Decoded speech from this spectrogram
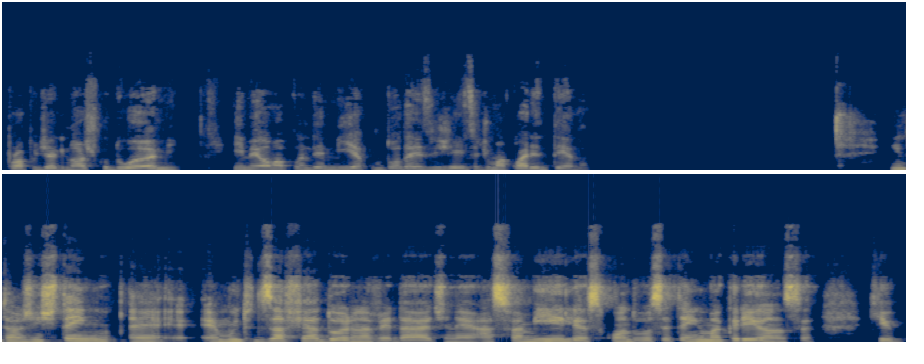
próprio diagnóstico do AME em meio a uma pandemia com toda a exigência de uma quarentena? Então, a gente tem, é, é, muito desafiador, na verdade, né? As famílias, quando você tem uma criança que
